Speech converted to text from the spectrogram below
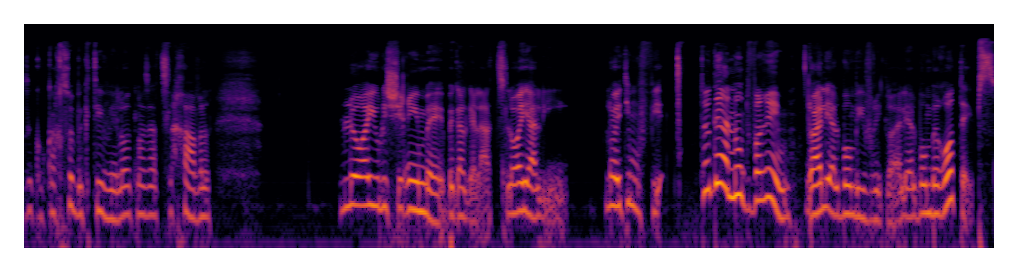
זה כל כך סובייקטיבי, לא יודעת מה זה הצלחה, אבל לא היו לי שירים אה, בגלגלצ, לא היה לי... לא הייתי מופיע... אתה יודע, נו, דברים. לא היה לי אלבום בעברית, לא היה לי אלבום ב Raw Tapes.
